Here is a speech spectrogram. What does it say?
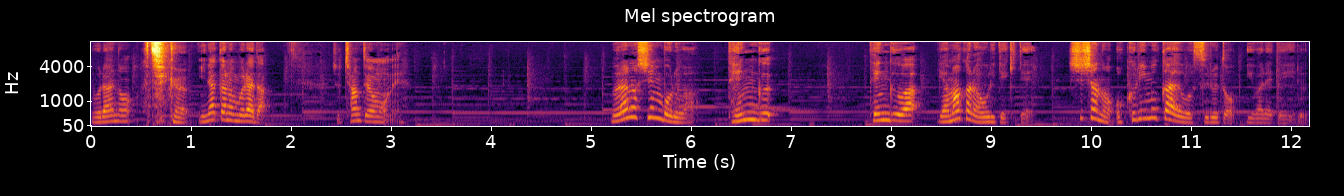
村の、違う、田舎の村だ。ちょ、ちゃんと読もうね。村のシンボルは天狗。天狗は山から降りてきて死者の送り迎えをすると言われている。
